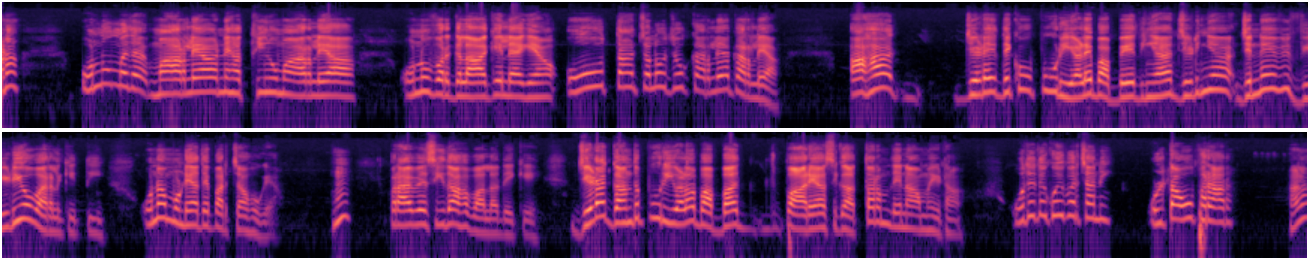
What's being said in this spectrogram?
ਹਨਾ? ਉਹਨੂੰ ਮਜ਼ਾ- ਮਾਰ ਲਿਆ ਨੇ ਹੱਥੀ ਨੂੰ ਮਾਰ ਲਿਆ। ਉਹਨੂੰ ਵਰਗਲਾ ਕੇ ਲੈ ਗਿਆ। ਉਹ ਤਾਂ ਚਲੋ ਜੋ ਕਰ ਲਿਆ ਕਰ ਲਿਆ। ਆਹ ਜਿਹੜੇ ਦੇਖੋ ਭੂਰੀ ਵਾਲੇ ਬਾਬੇ ਦੀਆਂ ਜਿਹੜੀਆਂ ਜਿੰਨੇ ਵੀ ਵੀਡੀਓ ਵਾਇਰਲ ਕੀਤੀ, ਉਹਨਾਂ ਮੁੰਡਿਆਂ ਤੇ ਪਰਚਾ ਹੋ ਗਿਆ। ਹੂੰ? ਪ੍ਰਾਈਵੇਸੀ ਦਾ ਹਵਾਲਾ ਦੇ ਕੇ। ਜਿਹੜਾ ਗੰਦ ਭੂਰੀ ਵਾਲਾ ਬਾਬਾ ਪਾ ਰਿਹਾ ਸੀਗਾ ਧਰਮ ਦੇ ਨਾਮ ਹੇਠਾਂ, ਉਹਦੇ ਤੇ ਕੋਈ ਪਰਚਾ ਨਹੀਂ। ਉਲਟਾ ਉਹ ਫਰਾਰ, ਹਨਾ?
